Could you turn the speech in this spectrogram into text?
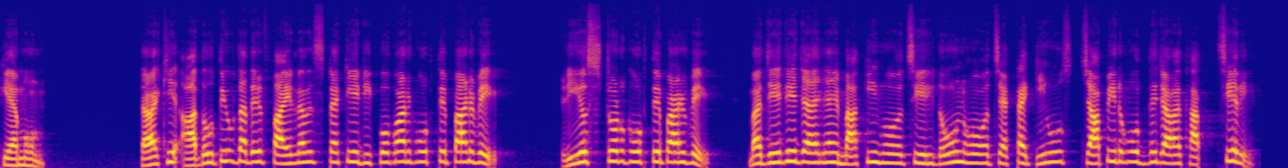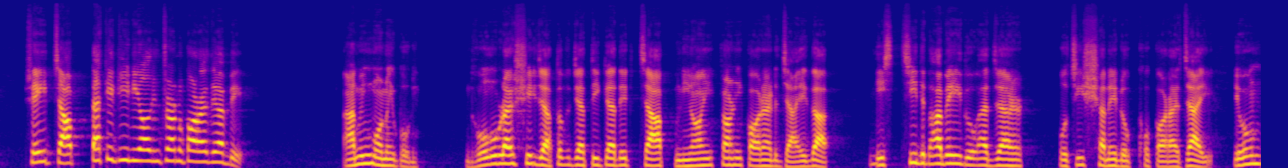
কেমন? তারা কি আদতেও তাদের ফাইন্যান্সটাকে রিকভার করতে পারবে? রিস্টোর করতে পারবে বা যে যে জায়গায় বাকি হয়েছে লোন হয়েছে, একটা হিউজ চাপের মধ্যে যারা থাকছেন সেই চাপটাকে কি নিয়ন্ত্রণ করা যাবে? আমি মনে করি ধনুরাশি জাতক জাতিকাদের চাপ নিয়ন্ত্রণ করার জায়গা নিশ্চিতভাবেই দু হাজার পঁচিশ সালে লক্ষ্য করা যায় এবং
